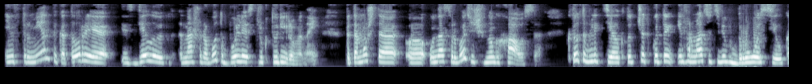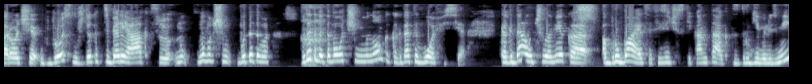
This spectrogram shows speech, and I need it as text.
инструменты, которые сделают нашу работу более структурированной. Потому что э, у нас в работе очень много хаоса. Кто-то влетел, кто-то что-то какую-то информацию тебе вбросил, короче, вбросил, ждет от тебя реакцию. Ну, ну в общем, вот этого, вот этого, этого очень много, когда ты в офисе. Когда у человека обрубается физический контакт с другими людьми,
